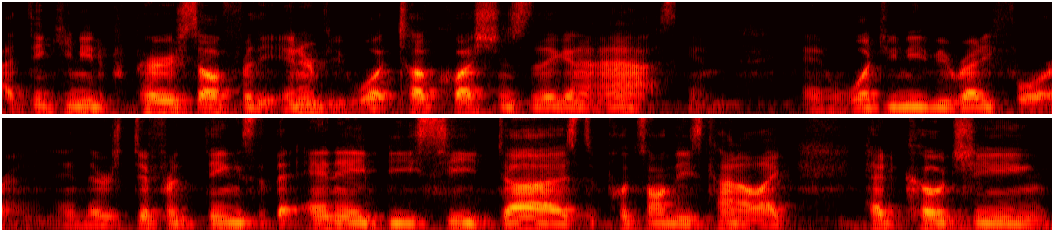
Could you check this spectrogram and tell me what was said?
I think you need to prepare yourself for the interview. What tough questions are they going to ask, and and what do you need to be ready for? And, and there's different things that the NABC does to puts on these kind of like head coaching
